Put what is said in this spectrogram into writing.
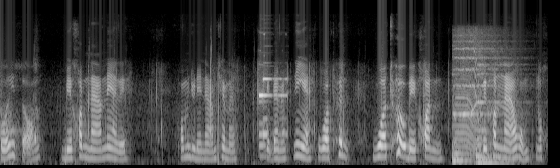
ตัวที่สองเบคอนน้ำแน่เลย เพราะมันอยู่ในน้ำใช่ไหม เก็บได้ไหมนี่ไง water water bacon เบคอนน้ำผม โอ้โห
